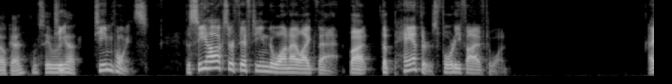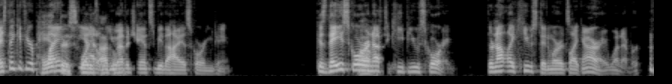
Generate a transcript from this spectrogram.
Okay, let's see what we got. Team points. The Seahawks are 15 to 1. I like that. But the Panthers 45 to 1. I just think if you're Panthers, playing Seattle, you have a chance to be the highest scoring team. Because they score wow. enough to keep you scoring. They're not like Houston where it's like, all right, whatever.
